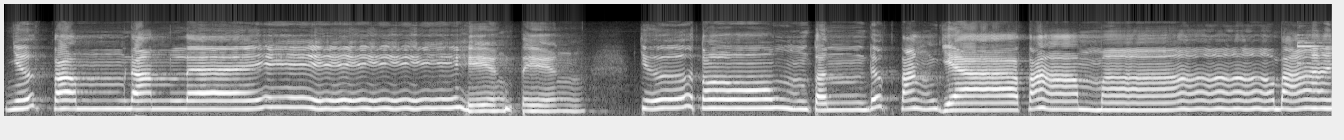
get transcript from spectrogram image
Nhất tâm đanh lễ hiền tiền Chữ tôn tình đức tăng già tam à, bái.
